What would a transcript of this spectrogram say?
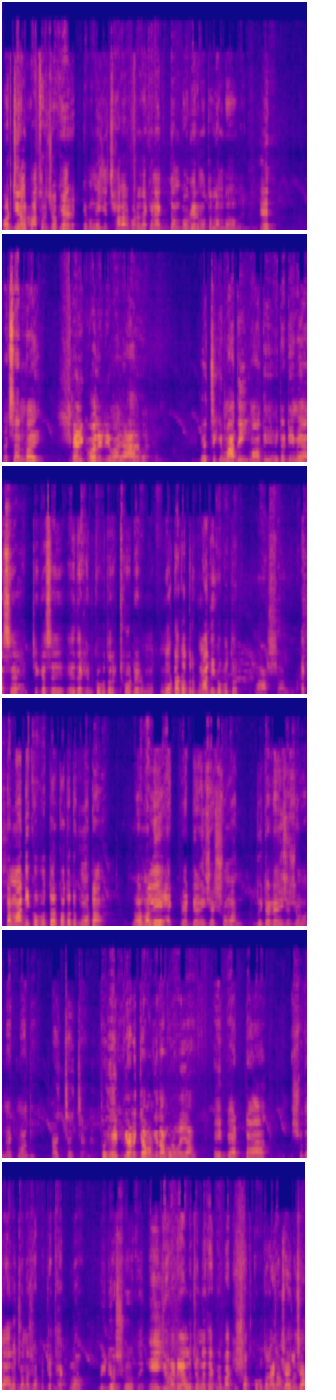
অরিজিনাল পাথর চোখের এবং এই যে ছাড়ার পরে দেখেন একদম বগের মতো লম্বা হবে। দেখছেন ভাই? সেই কোয়ালিটি ভাই হ্যাঁ? হচ্ছে কি মাদি? মাদি এটা ডিমে আছে ঠিক আছে? এই দেখেন কবুতরের ঠোঁটের মোটা কতটুকু? মাদি কবুতর। মাশাআল্লাহ। একটা মাদি কবুতর কতটুকু মোটা? নর্মালি এক পেয়ার ড্যানিশের সমান দুইটা ড্যানিশের সমান এক মাদি। আচ্ছা আচ্ছা। তো এই পেয়ারটা কেমন কি দাম পড়ে ভাইয়া? এই পেয়ারটা শুধু আলোচনা সাপেক্ষে থাকল ভিডিওর শুরুতে এই জোড়াটা আলোচনা থাকবে বাকি সব কবুতর দাম আচ্ছা বলে আচ্ছা।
